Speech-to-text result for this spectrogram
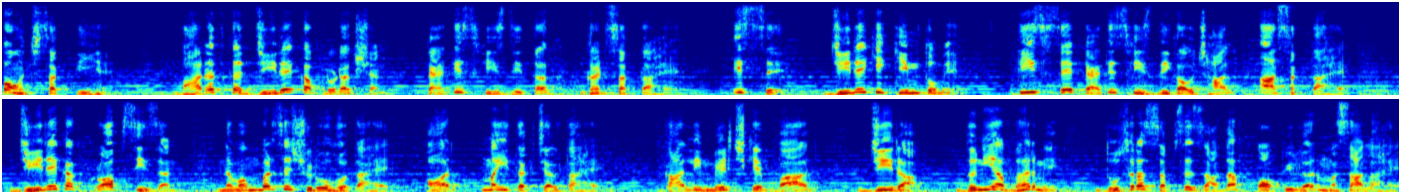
पहुँच सकती हैं। भारत का जीरे का प्रोडक्शन 35 फ़ीसदी तक घट सकता है। इससे जीरे की कीमतों में 30 से 35 फ़ीसदी का उछाल आ सकता है। जीरे का क्रॉप सीज़न नवंबर से शुरू होता है और मई तक चलता है। काली मिर्च के बाद जीरा दुनिया भर में दूसरा सबसे ज़्यादा पॉपुलर मसाला है।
